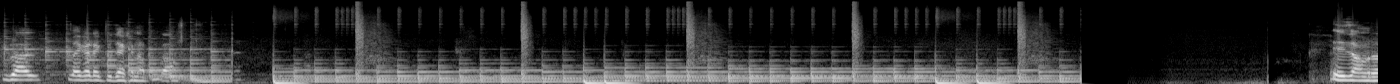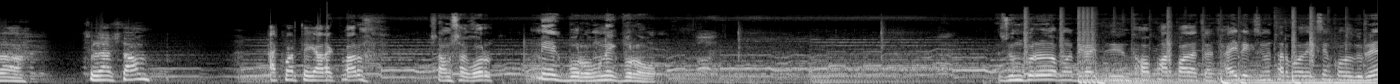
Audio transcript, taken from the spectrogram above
পুরো জায়গাটা একটু দেখেন আপনারা। এই যে আমরা চলে আসলাম। একবার থেকে আরেকবার। রামসাগর অনেক বড় অনেক বড়। জুম করে আপনার দেখাই দিতে তাও পার পাওয়া যাচ্ছে ফাইভ এক্সিমে তারপরে দেখছেন কত দূরে?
